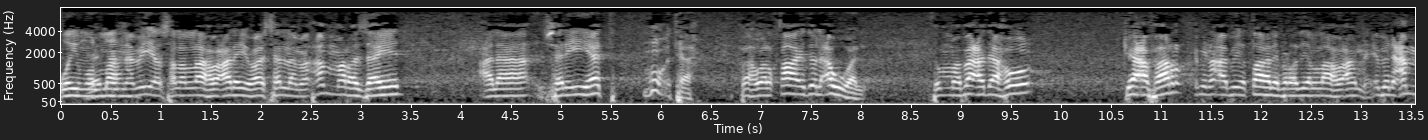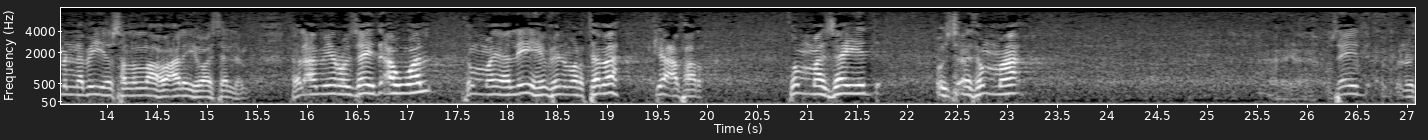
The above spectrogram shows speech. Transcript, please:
ويم الله النبي صلى الله عليه وسلم أمر زيد على سرية مؤتة فهو القائد الأول. ثم بعده جعفر بن أبي طالب رضي الله عنه ابن عم النبي صلى الله عليه وسلم. فالأمير زيد أول ثم يليه في المرتبة جعفر. ثم زيد ثم زيد بن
